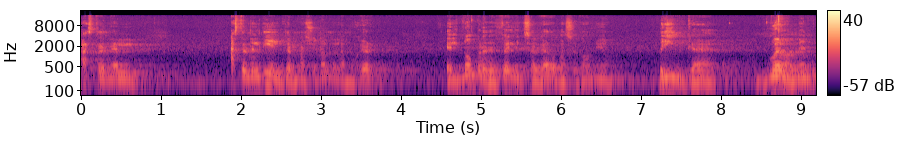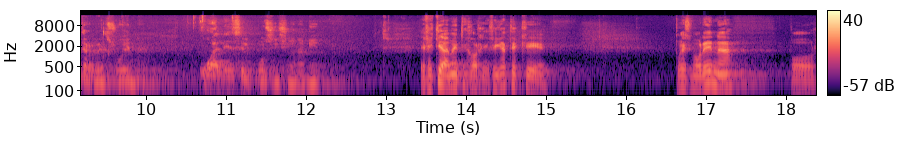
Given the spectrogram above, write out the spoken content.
hasta en, el, hasta en el Día Internacional de la Mujer, el nombre de Félix Salgado Macedonio brinca, nuevamente resuena. ¿Cuál es el posicionamiento? Efectivamente, Jorge, fíjate que, pues Morena, por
